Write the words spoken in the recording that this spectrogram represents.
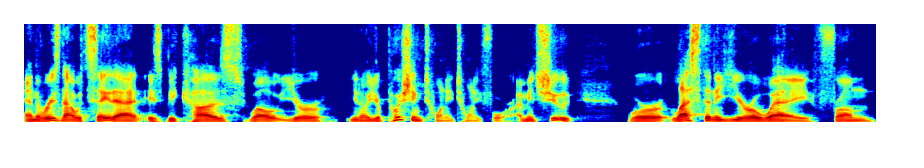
and the reason I would say that is because, well, you're, you know, you're pushing 2024. I mean, shoot, we're less than a year away from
